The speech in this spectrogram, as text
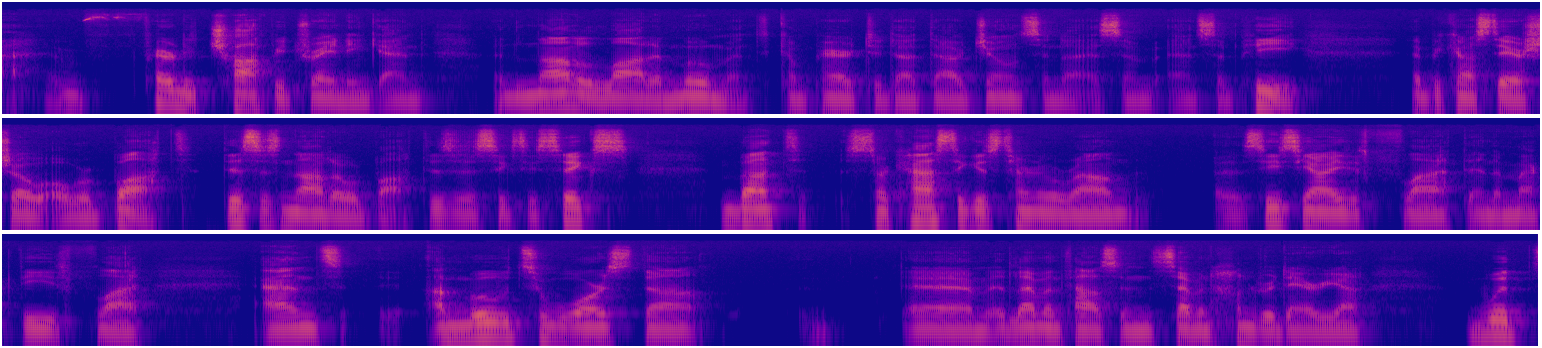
uh, fairly choppy trading and not a lot of movement compared to the Dow Jones and the S&P because they are so overbought. This is not overbought. This is 66, but stochastic is turning around. Uh, CCI is flat and the MACD is flat, and a move towards the um, 11,700 area would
